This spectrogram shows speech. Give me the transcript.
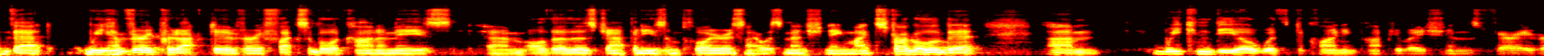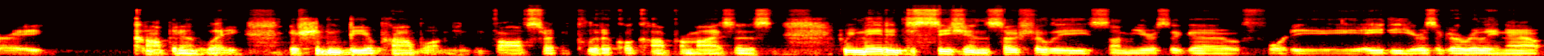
that we have very productive, very flexible economies, um, although those Japanese employers I was mentioning might struggle a bit, um, we can deal with declining populations very, very competently. There shouldn't be a problem. It involves certain political compromises. We made a decision socially some years ago, 40, 80 years ago, really now,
